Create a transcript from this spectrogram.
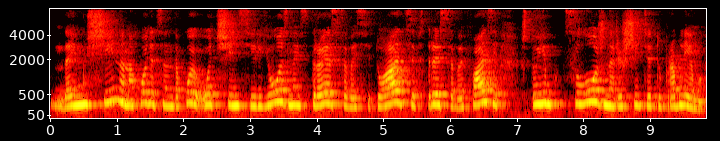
да и мужчина находятся на такой очень серьезной стрессовой ситуации, в стрессовой фазе, что им сложно решить эту проблему.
